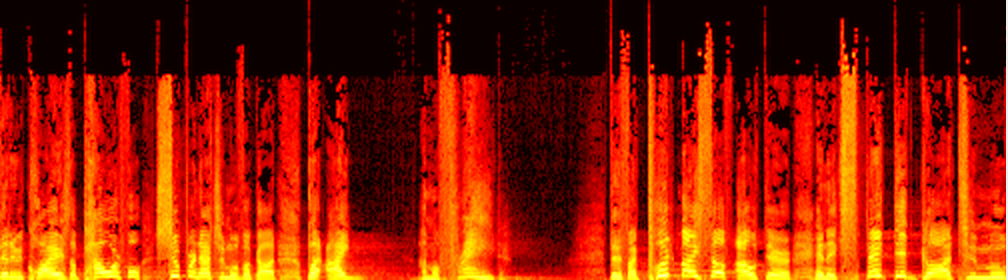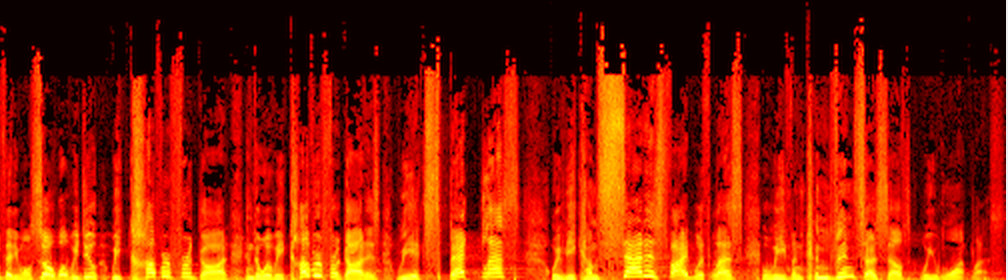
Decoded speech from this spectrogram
that it requires a powerful, supernatural move of God. But I, I'm afraid. That if I put myself out there and expected God to move, that He won't. So, what we do, we cover for God. And the way we cover for God is we expect less, we become satisfied with less, and we even convince ourselves we want less.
